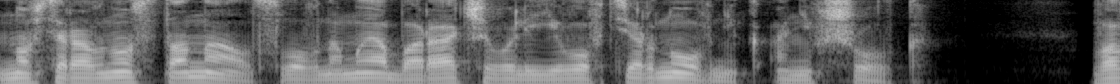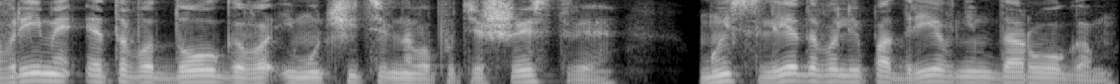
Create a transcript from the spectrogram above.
но все равно стонал, словно мы оборачивали его в терновник, а не в шелк. Во время этого долгого и мучительного путешествия мы следовали по древним дорогам,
